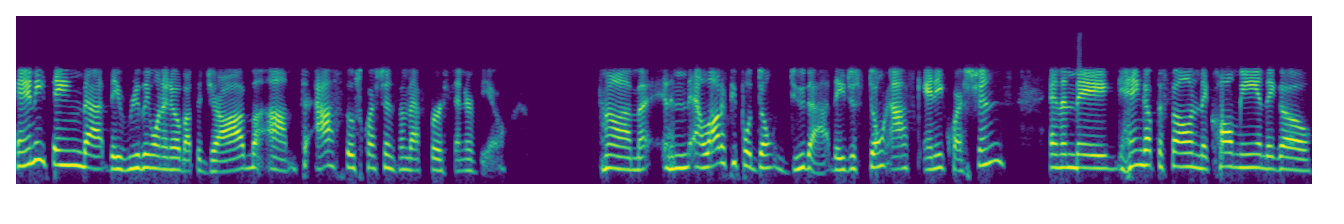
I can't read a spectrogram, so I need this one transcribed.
Anything that they really want to know about the job, um, to ask those questions in that first interview. Um, and a lot of people don't do that. They just don't ask any questions. And then they hang up the phone and they call me and they go,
